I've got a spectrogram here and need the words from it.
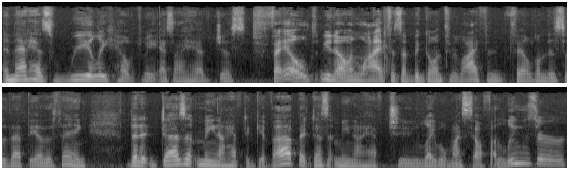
and that has really helped me as I have just failed, you know, in life as I've been going through life and failed on this or that, the other thing. That it doesn't mean I have to give up. It doesn't mean I have to label myself a loser,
